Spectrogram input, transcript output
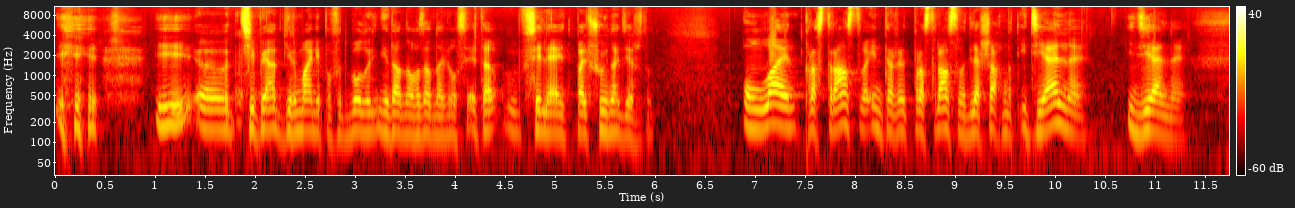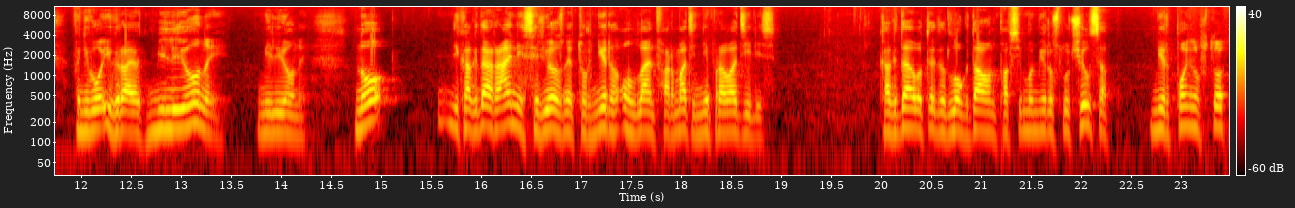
И, и э, чемпионат Германии по футболу недавно возобновился. Это вселяет большую надежду. Онлайн-пространство, интернет-пространство для шахмат идеальное, идеальное. В него играют миллионы, миллионы. Но никогда ранее серьезные турниры онлайн-формате не проводились. Когда вот этот локдаун по всему миру случился, мир понял, что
